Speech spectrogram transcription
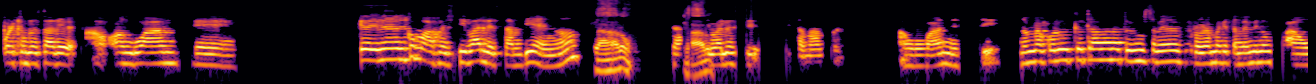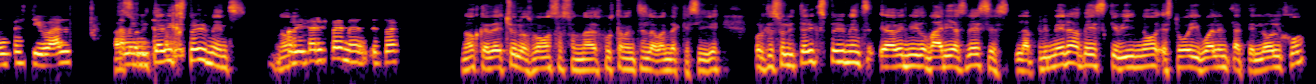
por ejemplo, está de Anguan, eh, que vienen como a festivales también, ¿no? Claro, claro. Festivales que se llaman pues, Anguan, este, no me acuerdo qué otra banda tuvimos también en el programa que también vino a un festival. A Solitary Experiments, ¿no? Solitary Experiment, exacto. ¿No? Que de hecho los vamos a sonar, justamente es la banda que sigue, porque Solitary Experiments ha venido varias veces. La primera vez que vino estuvo igual en Tlatelolco,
